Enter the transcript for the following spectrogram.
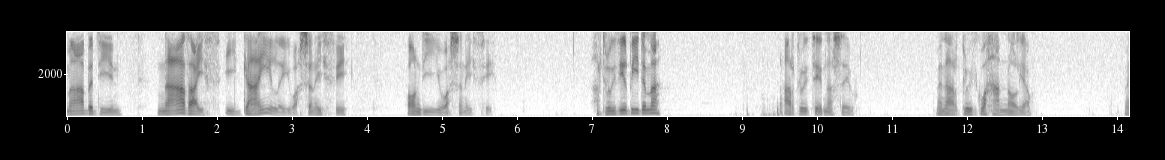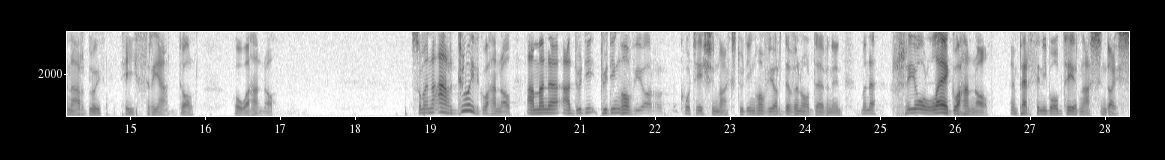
mab y dyn, na ddaeth i gael ei wasanaethu, ond i wasanaethu. Arglwyddi'r byd yma, arglwydd teirnas yw. Mae'n arglwydd gwahanol iawn. Mae'n arglwydd eithriadol o wahanol. So mae'n arglwydd gwahanol, a, mae a dwi wedi nghofio'r quotation marks, dwi wedi nghofio'r dyfynodau fan hyn, mae yna rheolau gwahanol yn perthyn i bob teirnas yn does.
